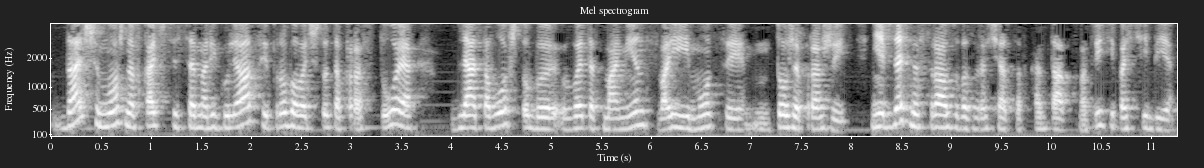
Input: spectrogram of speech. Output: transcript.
дальше можно в качестве саморегуляции пробовать что-то простое для того, чтобы в этот момент свои эмоции тоже прожить. Не обязательно сразу возвращаться в контакт, смотрите по себе.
